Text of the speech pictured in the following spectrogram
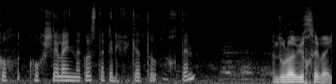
Korsela hain nako, ez da kalifikatu orten. Dula bi urte bai?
